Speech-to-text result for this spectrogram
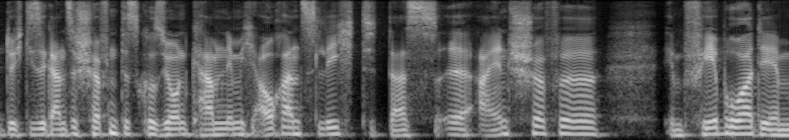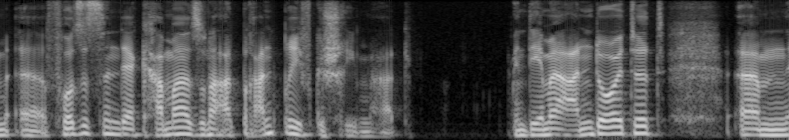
durch diese ganze Schöffendiskussion kam nämlich auch ans Licht, dass äh, Einschöffe im Februar dem äh, Vorsitzenden der Kammer so eine Art Brandbrief geschrieben hat indem er andeutet, ähm,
